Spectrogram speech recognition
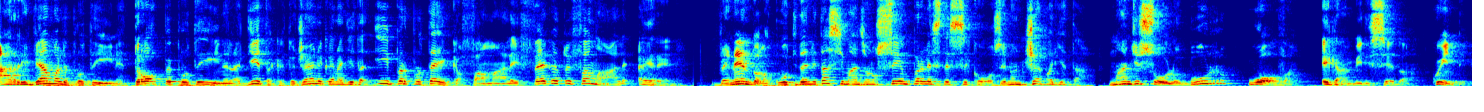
Arriviamo alle proteine, troppe proteine, la dieta chetogenica è una dieta iperproteica, fa male ai fegato e fa male ai reni. Venendo alla quotidianità si mangiano sempre le stesse cose, non c'è varietà. Mangi solo burro, uova e gambi di sedano. Quindi,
